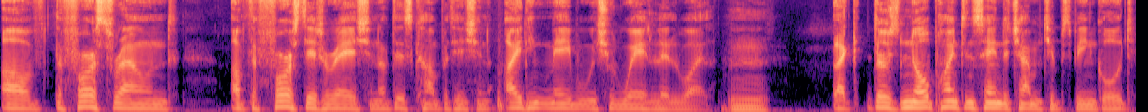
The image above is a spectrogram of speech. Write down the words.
of the first round of the first iteration of this competition, I think maybe we should wait a little while. Mm. Like, there's no point in saying the championship's been good.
